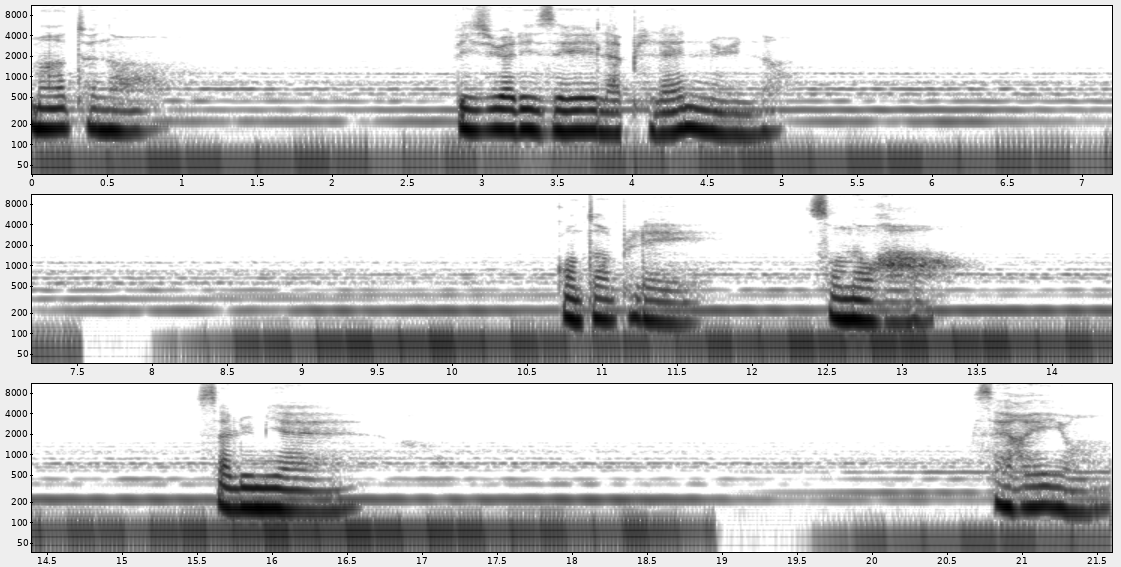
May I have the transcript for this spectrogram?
Maintenant, visualisez la pleine lune. Contemplez son aura, sa lumière, ses rayons.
